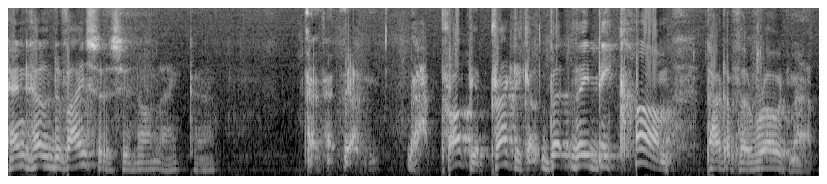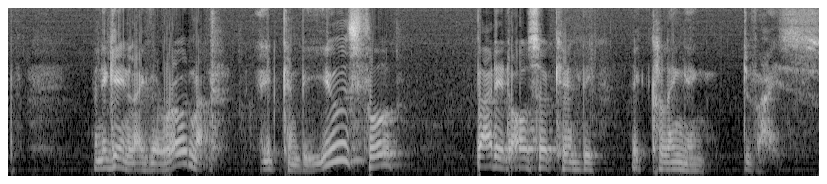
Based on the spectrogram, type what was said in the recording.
handheld devices, you know, like uh, appropriate, practical, but they become part of the roadmap. And again, like the roadmap, it can be useful, but it also can be a clinging device.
